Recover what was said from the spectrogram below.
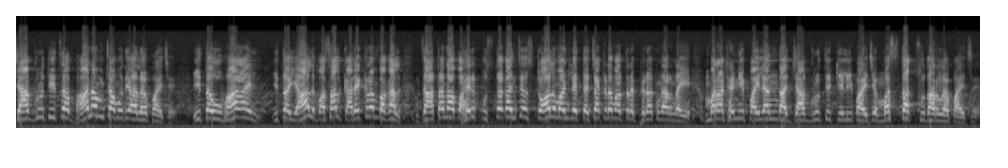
जागृतीचं भान आमच्यामध्ये आलं पाहिजे. इथं उभा राहील इथं याल बसाल कार्यक्रम बघाल. जाताना बाहेर पुस्तकांचे स्टॉल मांडले त्याच्याकडे मात्र फिरकणार नाही. मराठ्यांनी पहिल्यांदा जागृती केली पाहिजे मस्तक सुधारलं पाहिजे.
